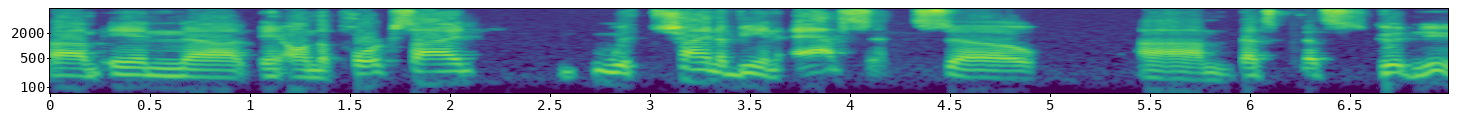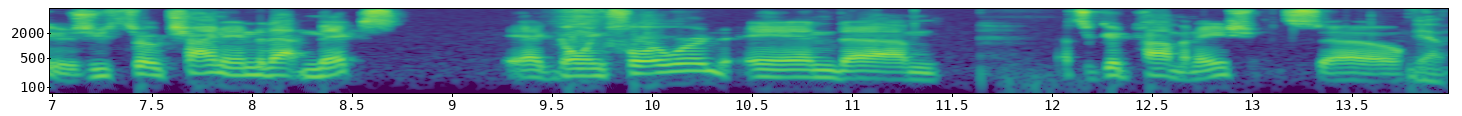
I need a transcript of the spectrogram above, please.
um, in, uh, in, on the pork side, with China being absent. So um, that's that's good news. You throw China into that mix uh, going forward, and um, that's a good combination. So yeah.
